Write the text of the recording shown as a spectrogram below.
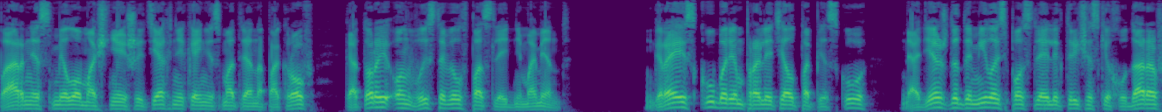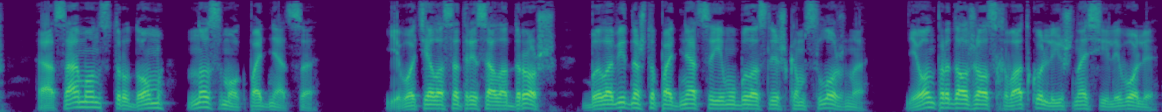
Парня смело мощнейшей техникой, несмотря на покров, который он выставил в последний момент. Грейс кубарем пролетел по песку, одежда дымилась после электрических ударов, а сам он с трудом, но смог подняться. Его тело сотрясало дрожь, было видно, что подняться ему было слишком сложно, и он продолжал схватку лишь на силе воли.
